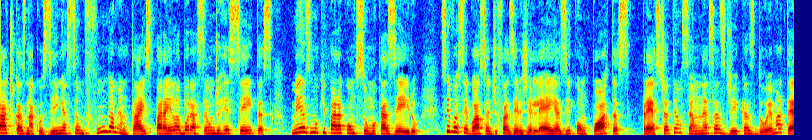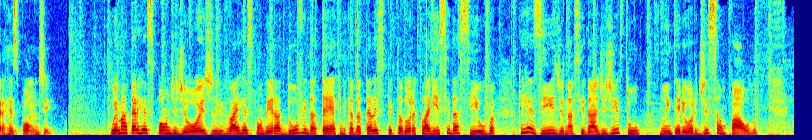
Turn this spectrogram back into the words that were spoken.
práticas na cozinha são fundamentais para a elaboração de receitas, mesmo que para consumo caseiro. Se você gosta de fazer geleias e compotas, preste atenção nessas dicas do Emater Responde. O Emater Responde de hoje vai responder a dúvida técnica da telespectadora Clarice da Silva, que reside na cidade de Itu, no interior de São Paulo.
